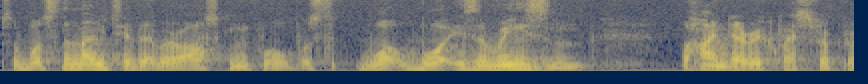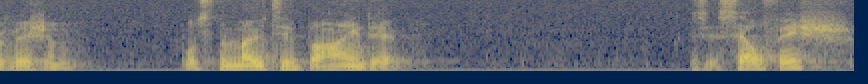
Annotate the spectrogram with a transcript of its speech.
So, what's the motive that we're asking for? What's the, what, what is the reason behind our request for provision? What's the motive behind it? Is it selfish?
